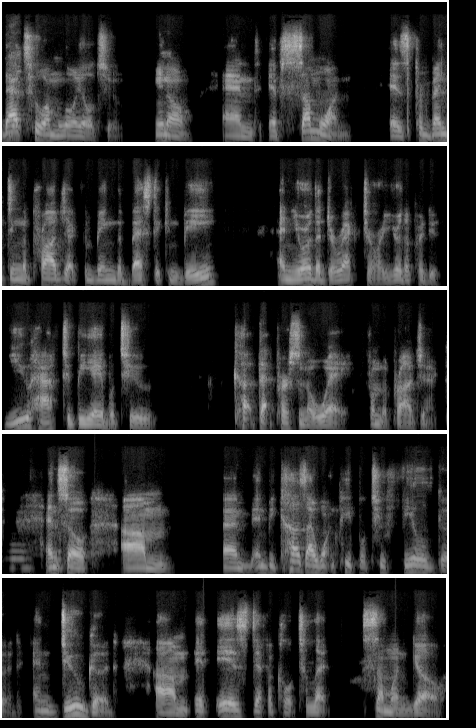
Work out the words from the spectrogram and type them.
That's who I'm loyal to, you know. And if someone is preventing the project from being the best it can be, and you're the director or you're the producer, you have to be able to cut that person away from the project. And so, um, and, and because I want people to feel good and do good, um, it is difficult to let someone go.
